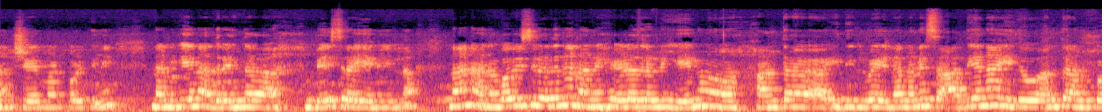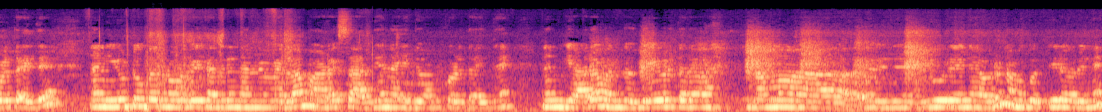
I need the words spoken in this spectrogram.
ನಾನು ಶೇರ್ ಮಾಡ್ಕೊಳ್ತೀನಿ. ನನಗೇನು ಅದರಿಂದ ಬೇಸರ ಏನೂ ಇಲ್ಲ. ನಾನು ಅನುಭವಿಸಿರೋದನ್ನು ನಾನು ಹೇಳೋದ್ರಲ್ಲಿ ಏನು ಅಂತ ಇದಿಲ್ವೇ ಇಲ್ಲ. ನನಗೆ ಸಾಧ್ಯನಾ ಇದು ಅಂತ ಅಂದ್ಕೊಳ್ತಾ ಇದ್ದೆ. ನಾನು ಯೂಟ್ಯೂಬಲ್ಲಿ ನೋಡಬೇಕಾದ್ರೆ ನಾನು ಇವೆಲ್ಲ ಮಾಡೋಕ್ಕೆ ಸಾಧ್ಯನಾ ಇದು ಅಂದ್ಕೊಳ್ತಾ ಇದ್ದೆ. ನನಗೆ ಯಾರೋ ಒಂದು ದೇವ್ರ ಥರ ನಮ್ಮ ಇವರೇನೆ ಅವರು, ನಮಗೆ ಗೊತ್ತಿರೋರೇನೆ.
